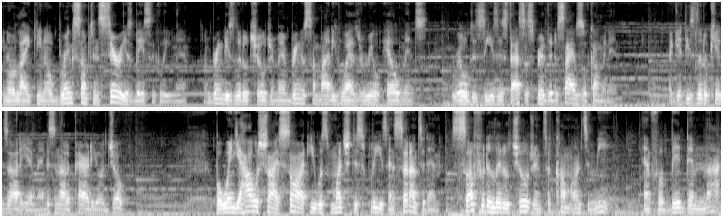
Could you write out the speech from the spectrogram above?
You know, like, you know, bring something serious, basically, man. Don't bring these little children, man. Bring us somebody who has real ailments, real diseases. That's the spirit the disciples are coming in. Like, get these little kids out of here, man. This is not a parody or a joke. But when Yahawashi saw it, he was much displeased and said unto them, Suffer the little children to come unto me, and forbid them not.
